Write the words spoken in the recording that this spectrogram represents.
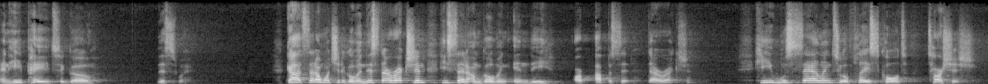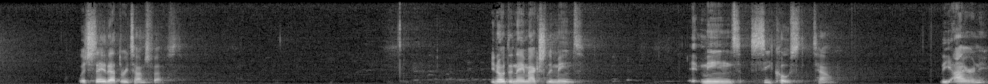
and He paid to go this way. God said, I want you to go in this direction. He said, I'm going in the opposite direction. He was sailing to a place called Tarshish, which say that three times fast. You know what the name actually means? It means seacoast town. The irony.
